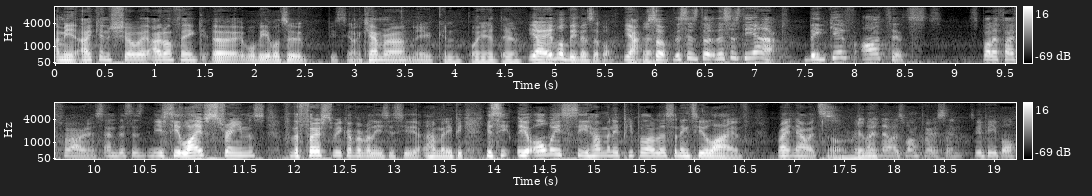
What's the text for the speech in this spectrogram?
I mean, I can show it. I don't think uh, it will be able to be seen on camera. Mm, you can point it there. Yeah, it will be visible. Yeah. Yeah. So this is the this is the app. They give artists Spotify for artists, and this is you see live streams for the first week of a release. You see how many people. You see you always see how many people are listening to you live. Right now it's Oh, really? right now it's one person, two people.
